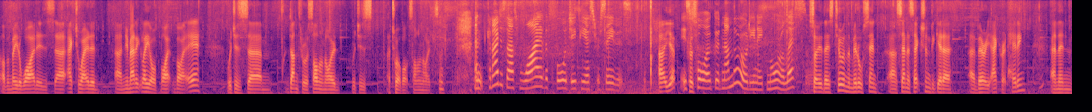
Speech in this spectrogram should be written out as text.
of a metre wide is uh, actuated uh, pneumatically or by, by air which is um, done through a solenoid, which is a 12 volt solenoid. So. And can I just ask why the four GPS receivers? Uh, yep. Is four a good number or do you need more or less? Or? So there's two in the middle cent uh, center section to get a, a very accurate heading and then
